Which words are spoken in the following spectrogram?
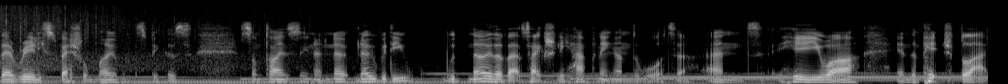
They're really special moments because sometimes you know no, nobody would know that that's actually happening underwater, and here you are in the pitch black,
